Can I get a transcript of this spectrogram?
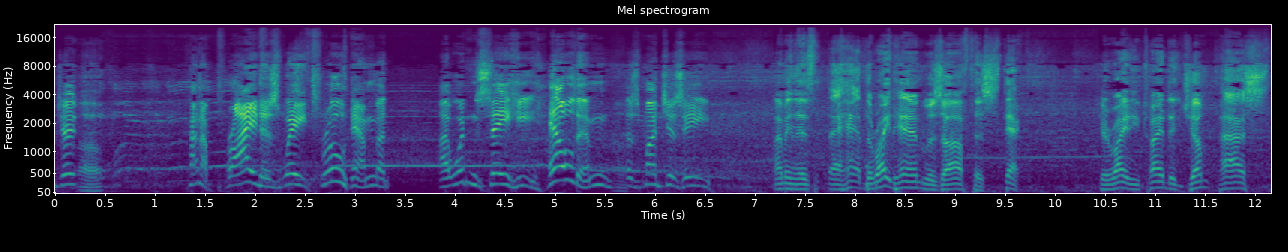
just uh, kind of pried his way through him, but I wouldn't say he held him as much as he. I mean, the, hand, the right hand was off the stick. You're right. He tried to jump past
